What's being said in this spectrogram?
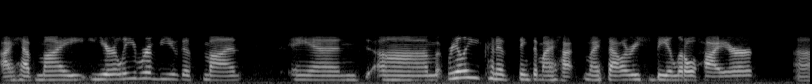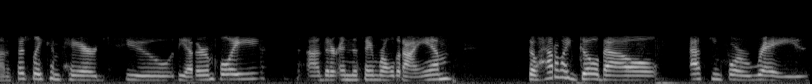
I have my yearly review this month and um, really kind of think that my my salary should be a little higher, um, especially compared to the other employees uh, that are in the same role that I am. So, how do I go about asking for a raise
